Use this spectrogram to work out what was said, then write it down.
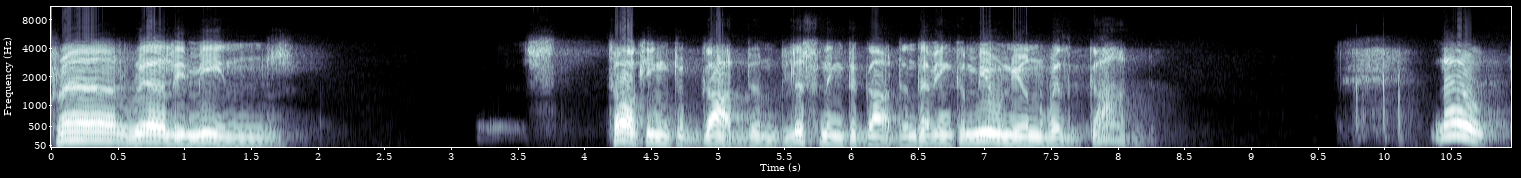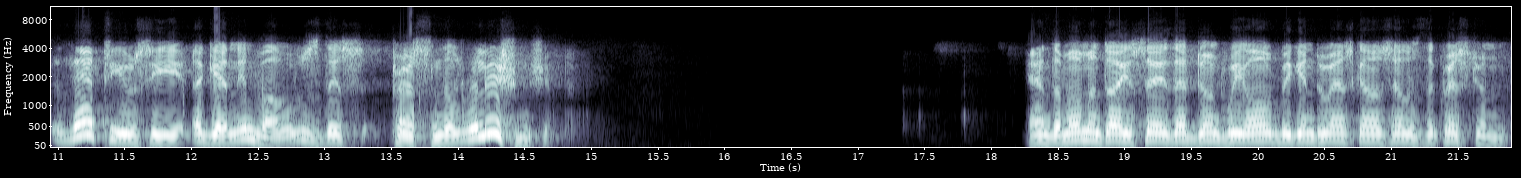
Prayer really means talking to God and listening to God and having communion with God. Now, that, you see, again involves this personal relationship. And the moment I say that, don't we all begin to ask ourselves the question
